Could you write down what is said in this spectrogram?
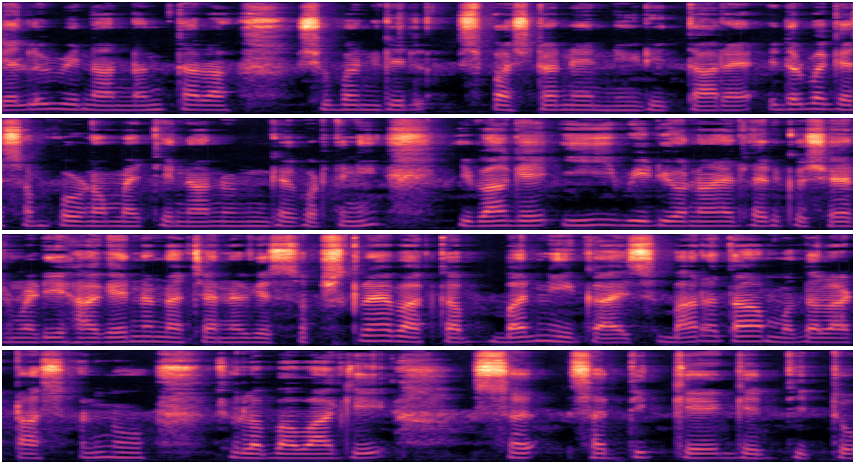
ಗೆಲುವಿನ ನಂತರ ಶುಭನ್ ಗಿಲ್ ಸ್ಪಷ್ಟನೆ ನೀಡಿದ್ದಾರೆ. ಇದರ ಬಗ್ಗೆ ಸಂಪೂರ್ಣ ಮಾಹಿತಿ ನಾನು ನಿಮಗೆ ಕೊಡ್ತೀನಿ. ಇವಾಗ ಈ ವಿಡಿಯೋನ ಎಲ್ಲರಿಗೂ ಶೇರ್ ಮಾಡಿ, ಹಾಗೆ ನನ್ನ ಚಾನಲ್ಗೆ ಸಬ್ಸ್ಕ್ರೈಬ್ ಆಗ್ತಾ ಬನ್ನಿ ಗಾಯ್ಸ್ ಭಾರತ ಮೊದಲ ಅನ್ನು ಸುಲಭವಾಗಿ ಸದ್ಯಕ್ಕೆ ಗೆದ್ದಿತು.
